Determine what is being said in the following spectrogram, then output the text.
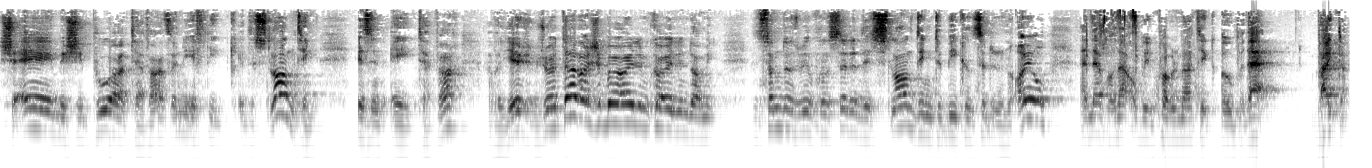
She'ein b'shipua tefach. Only if the the slanting isn't a tefach. And sometimes we'll consider the slanting to be considered an oil, and therefore that will be problematic over there. Weiter.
